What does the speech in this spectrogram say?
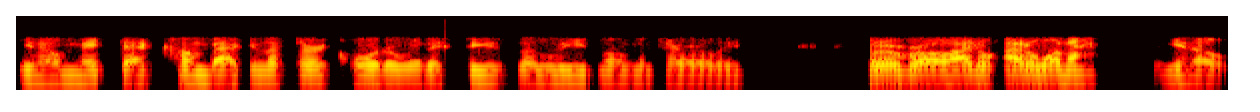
you know, make that comeback in the third quarter where they seize the lead momentarily. But overall, I don't I don't want to, you know,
